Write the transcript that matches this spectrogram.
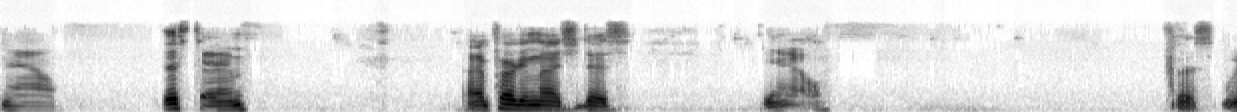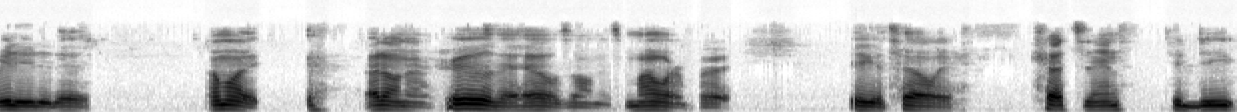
now this time I pretty much just, you know, just weeded it. I'm like, I don't know who the hell's on this mower, but you can tell it cuts in too deep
